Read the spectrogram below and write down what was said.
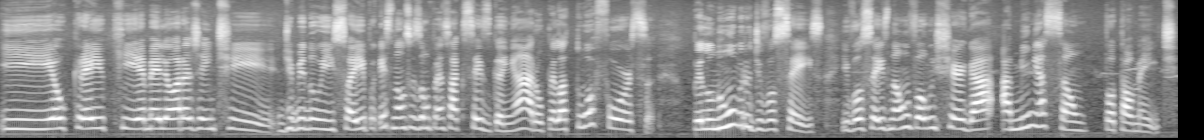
e eu creio que é melhor a gente diminuir isso aí, porque senão vocês vão pensar que vocês ganharam pela tua força, pelo número de vocês, e vocês não vão enxergar a minha ação totalmente.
